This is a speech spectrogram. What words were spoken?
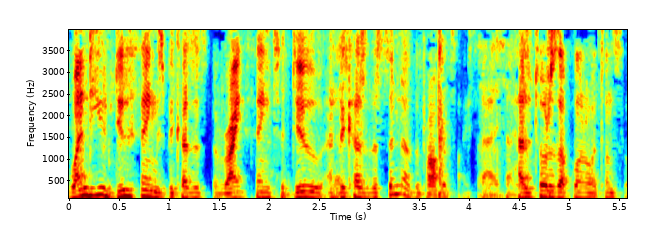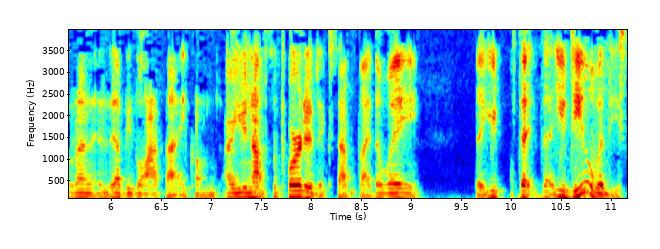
when do you do things because it's the right thing to do and because of the sunnah of the Prophet are you not supported except by the way that you that, that you deal with these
